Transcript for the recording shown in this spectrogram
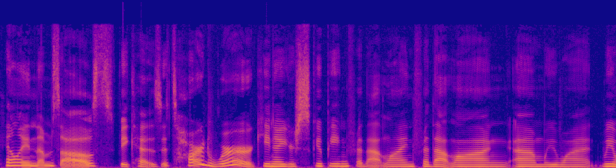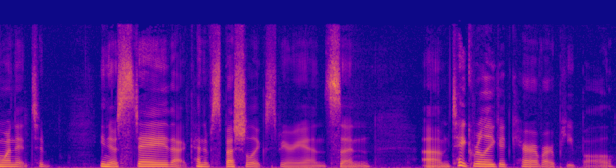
killing themselves because it's hard work. You know, you're scooping for that line for that long. Um, we want we want it to, you know, stay that kind of special experience and um, take really good care of our people.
